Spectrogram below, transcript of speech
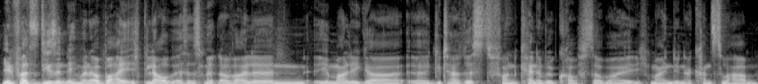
Jedenfalls, die sind nicht mehr dabei. Ich glaube, es ist mittlerweile ein ehemaliger äh, Gitarrist von Cannibal Corpse dabei. Ich meine, den erkannt zu haben.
